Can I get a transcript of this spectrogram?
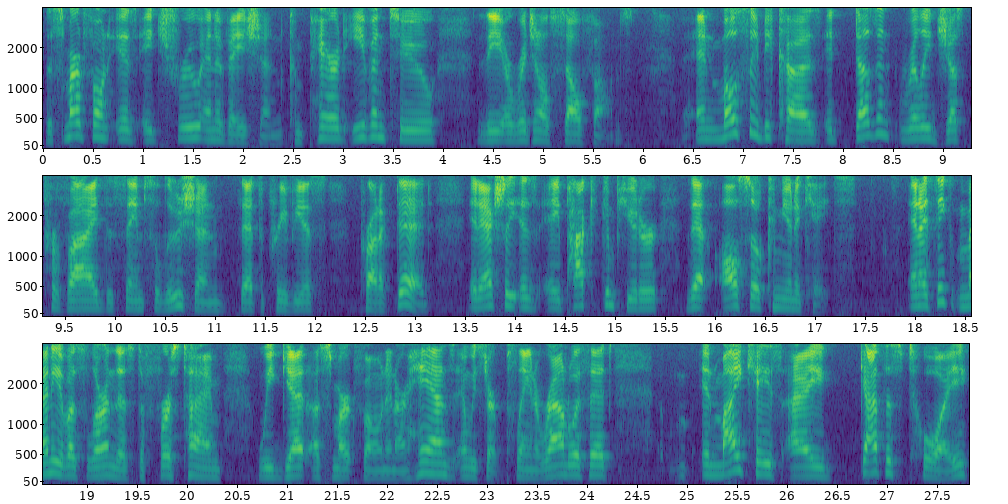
The smartphone is a true innovation compared even to the original cell phones and mostly because it doesn't really just provide the same solution that the previous product did. It actually is a pocket computer that also communicates. And I think many of us learn this the first time we get a smartphone in our hands and we start playing around with it. In my case, I got this toy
